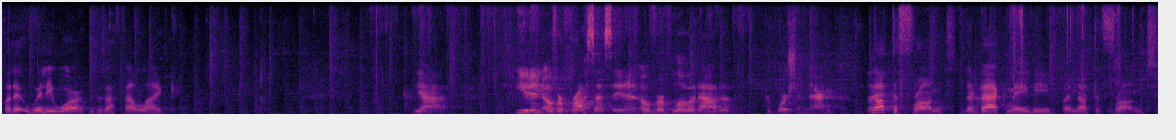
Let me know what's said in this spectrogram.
but it really worked because I felt like Yeah. You didn't overprocess it, you didn't overblow it out of proportion there. But, not the front, the back maybe, but not the front.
